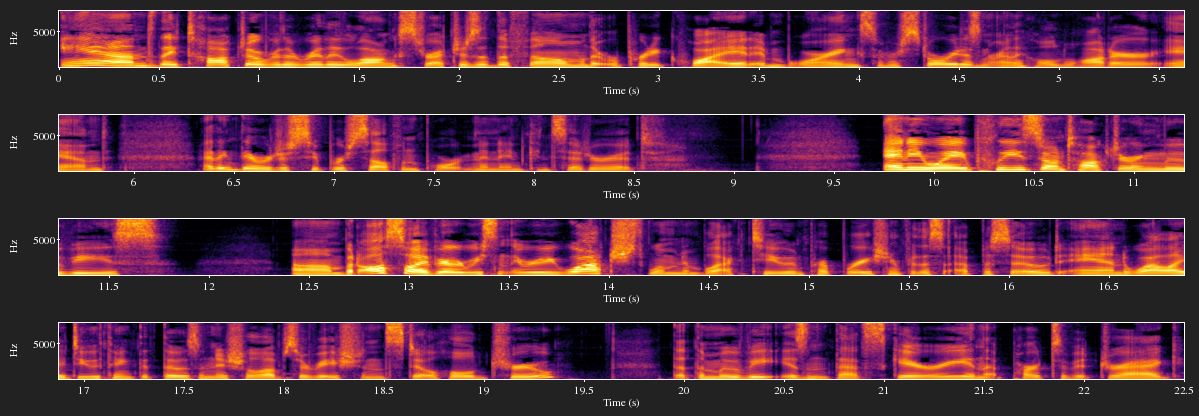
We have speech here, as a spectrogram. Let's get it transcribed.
And they talked over the really long stretches of the film that were pretty quiet and boring, so her story doesn't really hold water, and I think they were just super self important and inconsiderate. Anyway, please don't talk during movies. Um, but also, I very recently rewatched Woman in Black 2 in preparation for this episode, and while I do think that those initial observations still hold true, that the movie isn't that scary and that parts of it drag,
